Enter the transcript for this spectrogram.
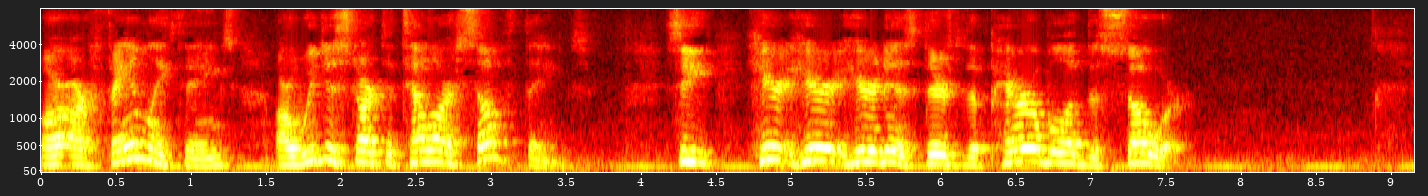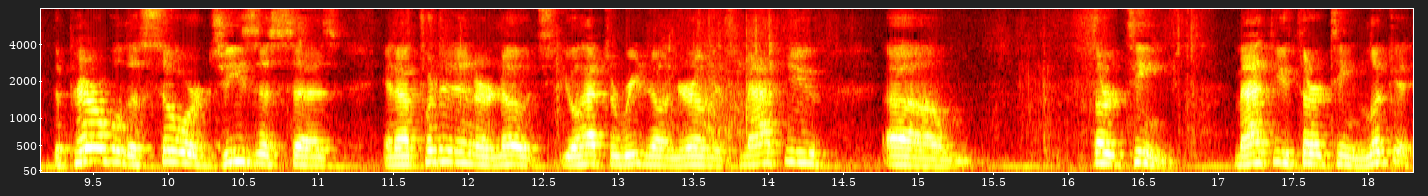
or our family things or we just start to tell ourselves things. See here here here it is. There's the parable of the sower. The parable of the sower jesus says and i put it in our notes. You'll have to read it on your own. It's matthew um, 13 matthew 13 look at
